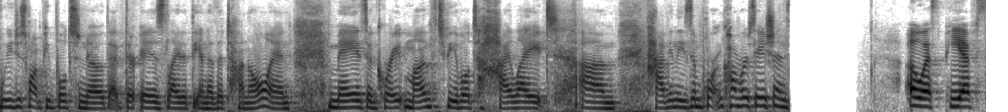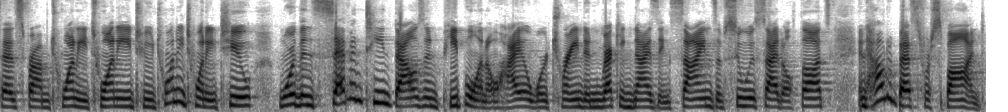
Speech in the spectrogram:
we just want people to know that there is light at the end of the tunnel. And May is a great month to be able to highlight um, having these important conversations. OSPF says from 2020 to 2022, more than 17,000 people in Ohio were trained in recognizing signs of suicidal thoughts and how to best respond.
